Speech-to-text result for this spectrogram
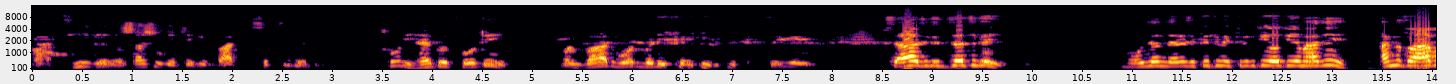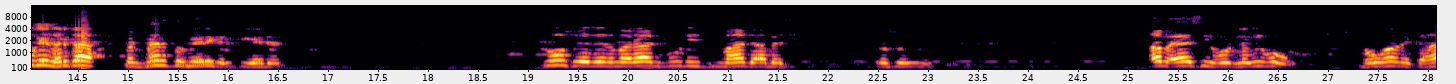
बात ठीक है सासू के की बात सच्ची है। थोड़ी है तो छोटी और बात बहुत बड़ी कही गई? सास जच गई। भोजन देने से कितनी तृप्ति होती है माँ जी? अन्न तो आपके घर का, पर मैंने तो मेरे घर की है। दूसरे दिन महाराज बूढ़ी माँ जा बैठी। रसोई में अब ऐसी होट लगी वो। भगवान ने कहा,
